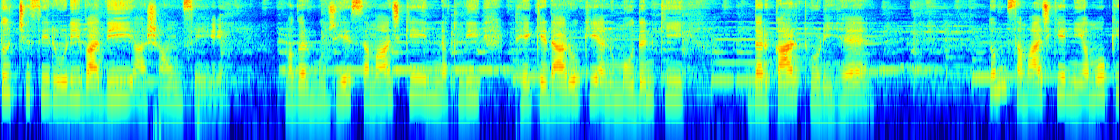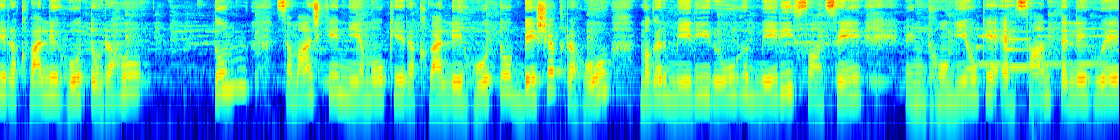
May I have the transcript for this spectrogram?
तुच्छ सी रूढ़ीवादी आशाओं से। मगर मुझे समाज के इन नकली ठेकेदारों के अनुमोदन की दरकार थोड़ी है। तुम समाज के नियमों के रखवाले हो तो रहो। तुम समाज के नियमों के रखवाले हो तो बेशक रहो, मगर मेरी रूह, मेरी साँसें, इन ढोंगियों के एहसान तले हुए,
